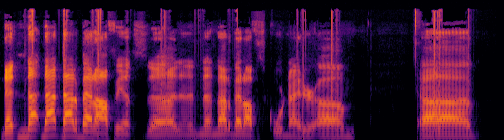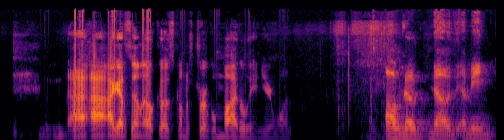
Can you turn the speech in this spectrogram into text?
not, not not not a bad offense. Uh, not a bad office coordinator. Um. Uh. I, I got a feeling Elko is going to struggle mightily in year one. Oh no, no. I mean,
